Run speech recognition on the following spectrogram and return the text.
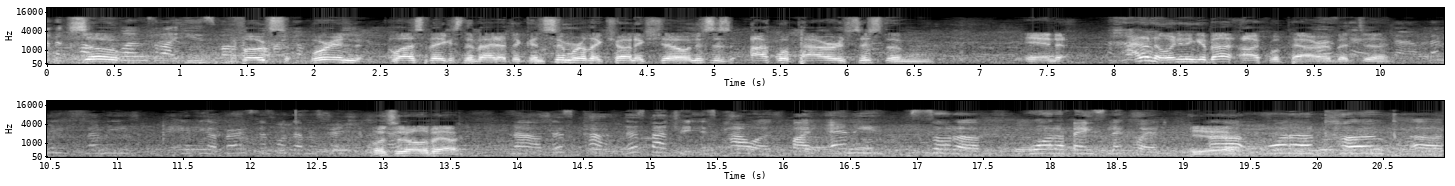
are the common So, ones that I use for Folks, we're in. Las Vegas, Nevada at the Consumer Electronics Show, and this is Aqua Power System. And I don't know anything about Aqua Power, but uh, now let me let me give you a very simple demonstration. what's okay? it all about? Now this pa- this battery is powered by any sort of water-based liquid. Yeah. Uh, water, Coke, uh,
